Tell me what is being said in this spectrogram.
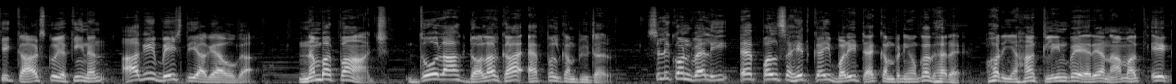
कि कार्ड्स को यकीनन आगे बेच दिया गया होगा। नंबर पाँच, दो लाख डॉलर का Apple computer Silicon Valley, Apple सहित कई बड़ी टेक कंपनियों का घर है। और यहाँ क्लीन बे एरिया नामक एक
